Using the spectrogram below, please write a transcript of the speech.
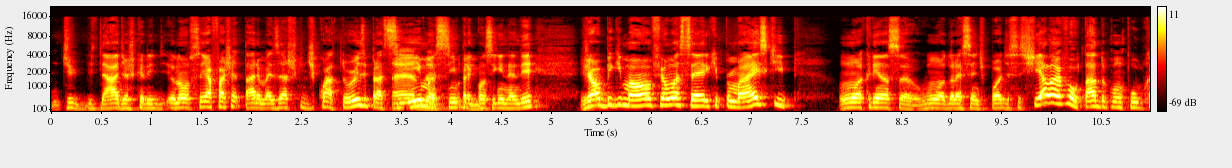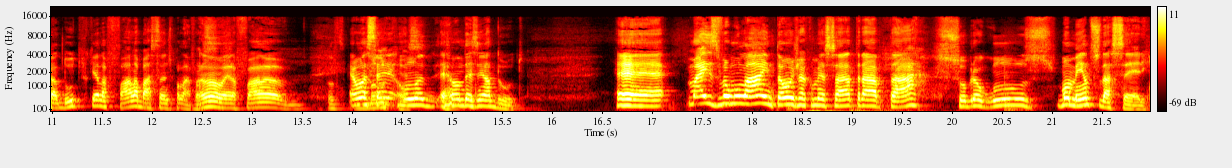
de idade, acho que ele, eu não sei a faixa etária, mas acho que de 14 para é, cima, é, assim, para conseguir entender. Já o Big Mouth é uma série que, por mais que uma criança, um adolescente pode assistir, ela é voltada para um público adulto porque ela fala bastante palavrão, ela fala. É uma série, uma, é um desenho adulto. É, mas vamos lá então já começar a tratar sobre alguns momentos da série.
